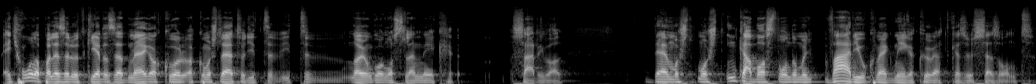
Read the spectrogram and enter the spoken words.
egy hónappal ezelőtt kérdezed meg, akkor, akkor most lehet, hogy itt, itt nagyon gonosz lennék Szárival. De most, most inkább azt mondom, hogy várjuk meg még a következő szezont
